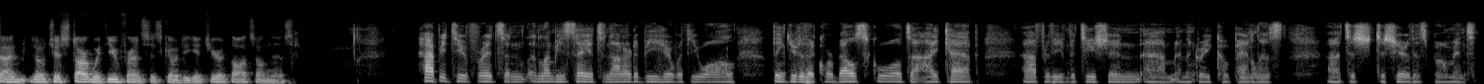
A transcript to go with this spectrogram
I'll uh, just start with you, Francisco, to get your thoughts on this. Happy to, Fritz, and, and, let me say it's an honor to be here with you all. Thank you to the Korbel School, to ICAP uh, for the invitation, um, and the great co-panelists uh, to, sh to share this moment.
